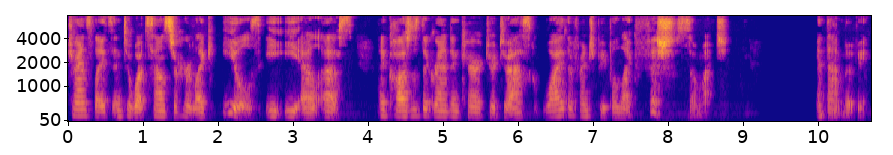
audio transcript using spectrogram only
translates into what sounds to her like eels, E E L S, and causes the Grandin character to ask why the French people like fish so much in that movie.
